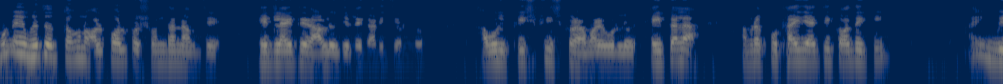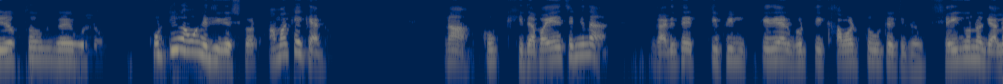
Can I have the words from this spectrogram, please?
মনের ভেতর তখন অল্প অল্প সন্ধ্যা নামছে হেডলাইটের আলো জেলে গাড়ি চলল। হাবুল ফিস ফিস করে আমারে বলল, এই পেলা, আমরা কোথায় যাইতে, ক দেখি? আমি বিরক্ত হয়ে বললাম কুটিও আমাকে জিজ্ঞেস কর, আমাকে কেন? না, খুব খিদা পাইয়েছে কিনা গাড়িতে টিফিন কেরিয়ার ভর্তি খাবার তো উঠেছিল, সেইগুলো গেল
